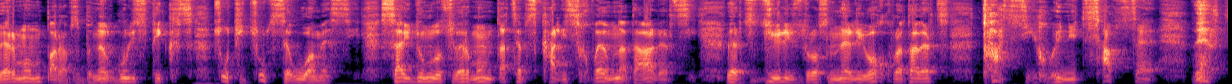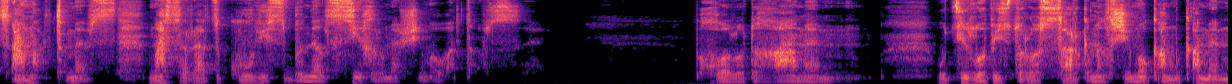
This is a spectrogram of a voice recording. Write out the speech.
ვერ მომპარავს ბნელ გულის ფიქრს, წუთი წუთზე უამესი. საიდუმლოს ვერ მომტაცებს ქალის ხვევნა და ალერსი, ვერც ძილის დროს ნელი ოხრა და ვერც თასი ღვინით სავსე ვერ წამართმევს, მას რაც გულის ბნელ სიღრმეში მოვატავს. მხოლოდ ღამემ უძილობის დროს სარკმელში მოკამკამემ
